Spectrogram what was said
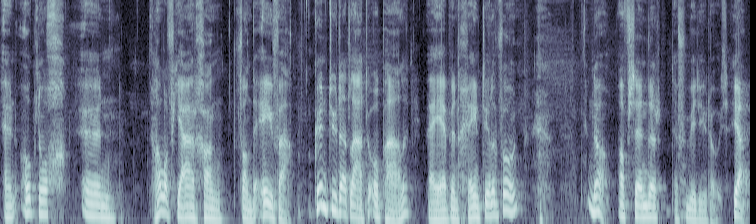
en ook nog een half jaargang van de Eva. Kunt u dat laten ophalen? Wij hebben geen telefoon. Nou, afzender de familie Roos. Ja.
